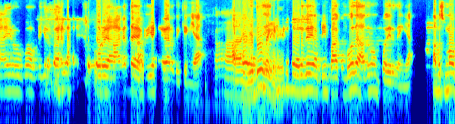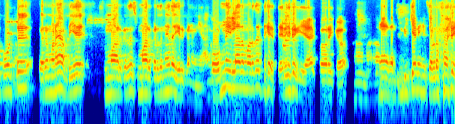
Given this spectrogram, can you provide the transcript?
ஆயிருப்போ அப்படிங்கிற ஒரு அகத்தை கிரியேட் ஆரம்பிக்குங்க எதுவுமே எங்கிருந்து வருது அப்படின்னு பார்க்கும்போது அதுவும் போயிருதுங்க. அப்ப சும்மா போட்டு வெறுமனே அப்படியே சும்மா இருக்கிறது சும்மா இருக்கிறதுனே தான் இருக்கணுங்க. அங்க ஒண்ணும் இல்லாத மாதிரிதான் தெ- தெரியுதுங்கய்யா இப்ப வரைக்கும். ஆனா அதை நம்பிக்கையா நீங்க சொல்ற மாதிரி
